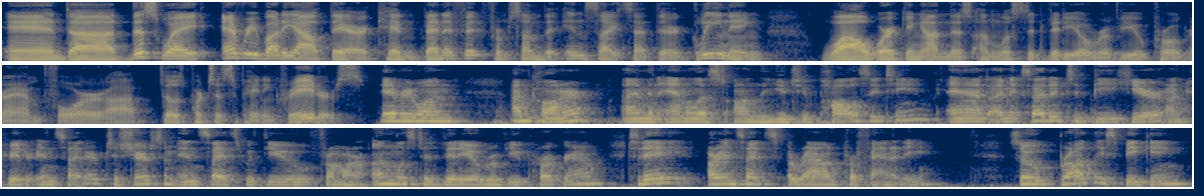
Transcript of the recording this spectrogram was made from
and uh, this way, everybody out there can benefit from some of the insights that they're gleaning while working on this unlisted video review program for uh, those participating creators. Hey everyone, I'm Connor. I'm an analyst on the YouTube policy team, and I'm excited to be here on Creator Insider to share some insights with you from our unlisted video review program. Today, our insights around profanity. So, broadly speaking,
